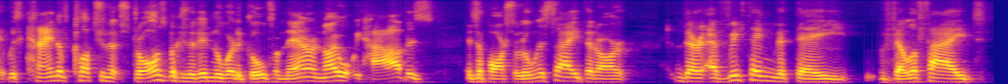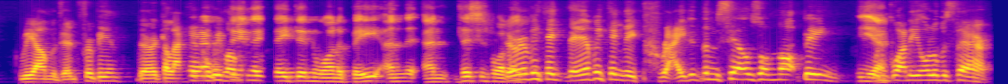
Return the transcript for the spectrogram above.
it was kind of clutching at straws because they didn't know where to go from there. And now what we have is is a Barcelona side that are they're everything that they vilified Real Madrid for being. They're a galactic club. everything they, they didn't want to be, and and this is what They're I, everything. They everything they prided themselves on not being Yeah. when Guardiola was there.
